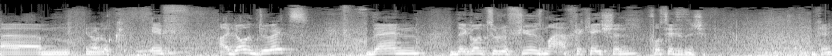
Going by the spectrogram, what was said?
um, you know look if I don't do it, then they're going to refuse my application for citizenship. Okay?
